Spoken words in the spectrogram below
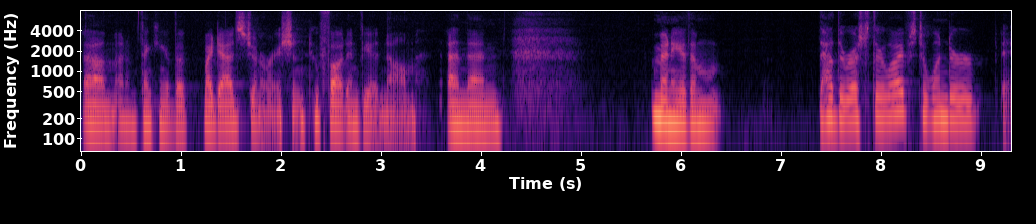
Um, and I'm thinking of the, my dad's generation who fought in Vietnam, and then many of them had the rest of their lives to wonder, eh,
